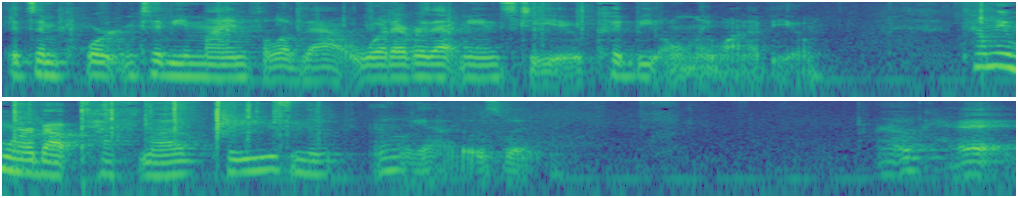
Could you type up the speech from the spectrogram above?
it's important to be mindful of that. Whatever that means to you, could be only one of you. Tell me more about tough love, please. The, oh yeah, those went. Okay.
